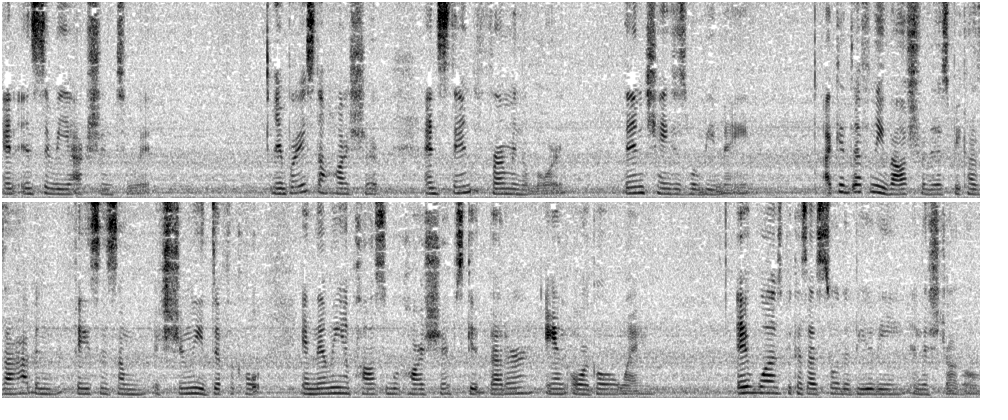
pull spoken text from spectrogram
an instant reaction to it. Embrace the hardship and stand firm in the Lord. Then changes will be made. I can definitely vouch for this because I have been facing some extremely difficult and nearly impossible hardships get better and or go away. It was because I saw the beauty in the struggle.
